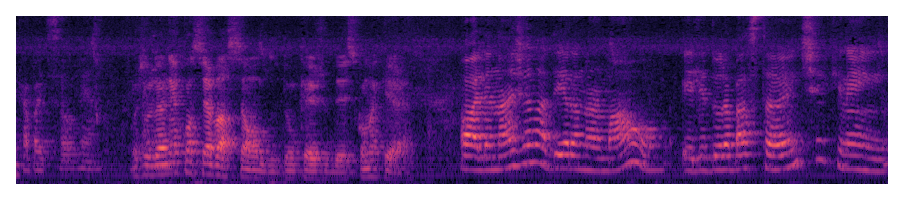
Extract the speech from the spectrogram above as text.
acaba dissolvendo. O Juliano, e a conservação de um queijo desse, como é que é? Olha, na geladeira normal, ele dura bastante, que nem.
